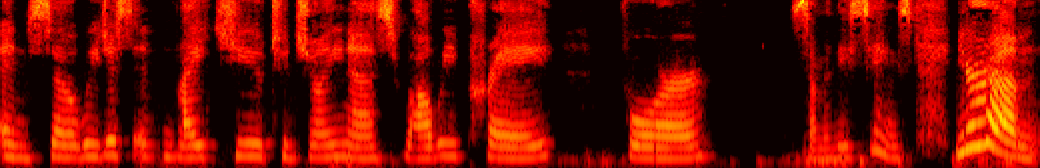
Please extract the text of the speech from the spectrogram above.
And so, we just invite you to join us while we pray for some of these things. Your um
